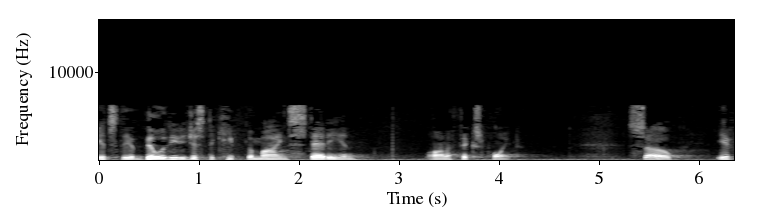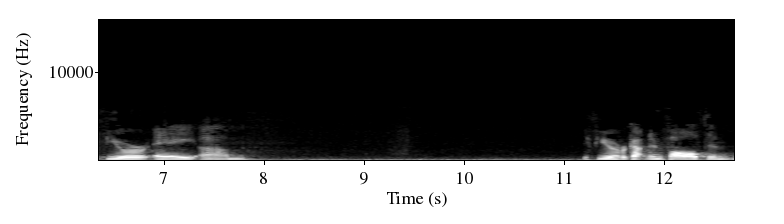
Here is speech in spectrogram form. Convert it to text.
it's the ability to just to keep the mind steady and on a fixed point. So, if you're a um, if you've ever gotten involved in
